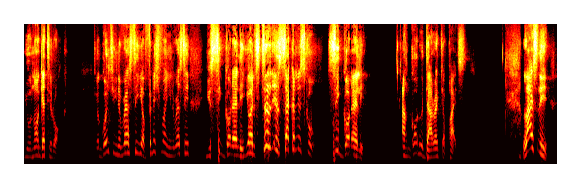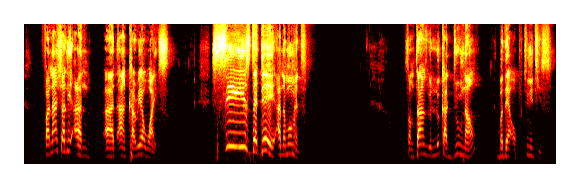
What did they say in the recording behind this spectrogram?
you will not get it wrong. You're going to university, you're finished from university, you seek God early. You're still in secondary school, seek God early. And God will direct your paths. Lastly, financially and, and, and career wise. Seize the day and the moment. Sometimes we look at doom now, but there are opportunities.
